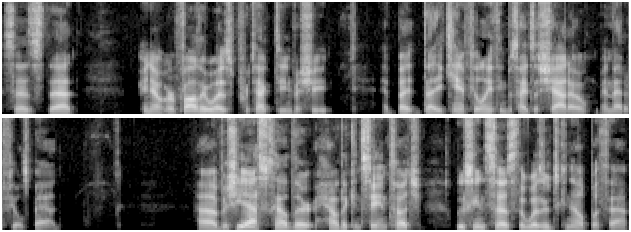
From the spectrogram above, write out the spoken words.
says that, you know, her father was protecting Vashit, but that he can't feel anything besides a shadow and that it feels bad. Uh, Vashit asks how they how they can stay in touch. Lucien says the wizards can help with that,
